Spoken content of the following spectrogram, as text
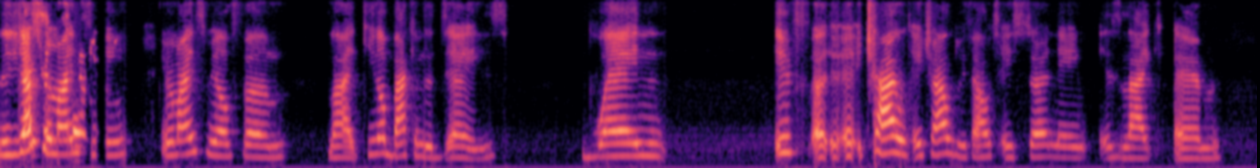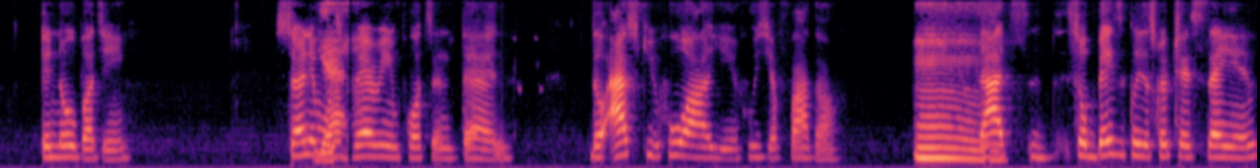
It just reminds me. It reminds me of um, like you know, back in the days when if a, a- a child, a child without a surname is like um, a nobody. Surname Yeah. was very important then. They'll ask you, Who are you? Who's your father? Mm. That's so basically the scripture is saying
